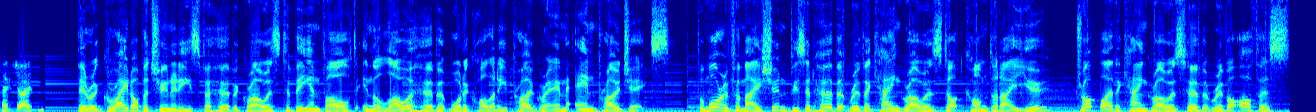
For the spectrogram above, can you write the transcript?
Thanks, Jason. There are great opportunities for Herbert growers to be involved in the Lower Herbert Water Quality Program and projects. For more information, visit herbertrivercanegrowers.com.au, drop by the Cane Growers Herbert River office,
